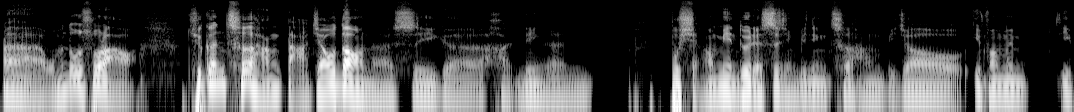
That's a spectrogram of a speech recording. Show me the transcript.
呃，我们都说了啊、去跟车行打交道呢，是一个很令人不想要面对的事情。毕竟车行比较一方面一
